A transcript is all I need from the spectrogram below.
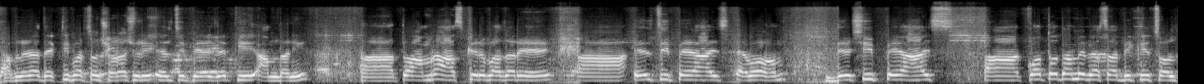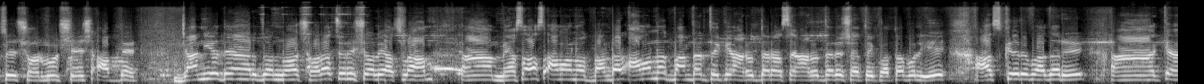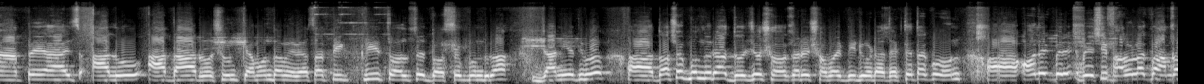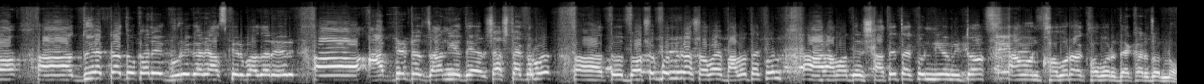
আপনারা দেখতেই পারছেন সরাসরি এলসি পেঁয়াজের কি আমদানি। তো আমরা আজকের বাজারে এলসি পেঁয়াজ এবং দেশি পেঁয়াজ কত দামে বেচা বিক্রি চলছে? সর্বশেষ আপডেট জানিয়ে দেওয়ার জন্য সরাসরি চলে আসলাম মেসাস আমানত ভান্ডার। আমানত ভান্ডার থেকে আরতদার আছে। আরতদারের সাথে কথা বলিয়ে আজকের বাজারে পেঁয়াজ, আলু, আদা, রসুন কেমন দামে বেচা বিক্রি চলছে? দর্শক বন্ধুরা, জানিয়ে দিব। দর্শক বন্ধুরা, ধৈর্য সহকারে সবাই ভিডিওটা দেখতে থাকুন। অনেক বেশি ভালো লাগবে। আমরা দুই একটা দোকানে ঘুরে ঘুরে আজকের বাজারের আপডেট জানিয়ে দেওয়ার চেষ্টা করব। তো দর্শক বন্ধুরা, সবাই ভালো থাকুন আর আমাদের সাথে থাকুন নিয়মিত এমন খবরা খবর দেখার জন্য।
